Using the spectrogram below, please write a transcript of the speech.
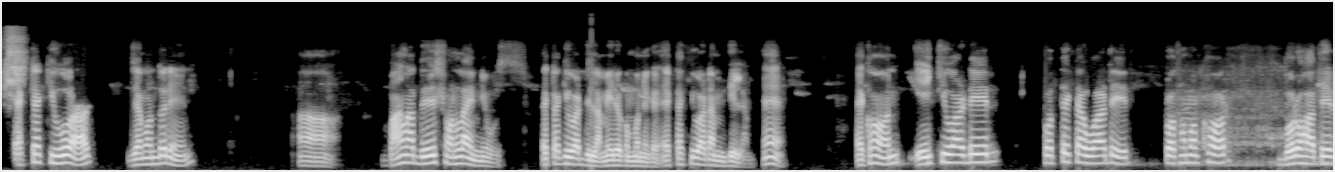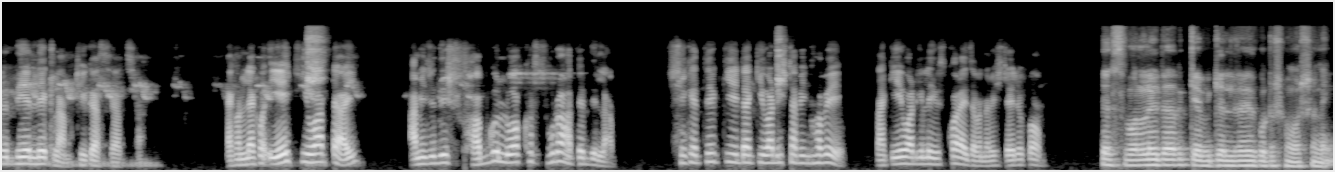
একটা কিওয়ার্ড যেমন ধরেন আহ বাংলাদেশ অনলাইন নিউজ একটা কিওয়ার্ড দিলাম এরকম মনে করেন একটা কিওয়ার্ড আমি দিলাম হ্যাঁ? এখন এই কিওয়ার্ডের প্রত্যেকটা ওয়ার্ডের প্রথম অক্ষর বড় হাতের দিয়ে লিখলাম ঠিক আছে আচ্ছা। এখন লেখো এই কিওয়ার্ডটাই আমি যদি সবগুলো অক্ষর ছোট হাতের দিলাম সেক্ষেত্রে কি এটা কিওয়ার্ড স্টাফিং হবে? নাকি এই ওয়ার্ডগুলো ইউজ করাই যাবে না বিষয়টা এরকম? স্মল লেটার ক্যাপিটাল লেটারের কোনো সমস্যা নেই।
